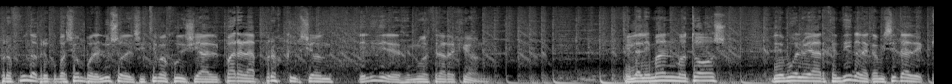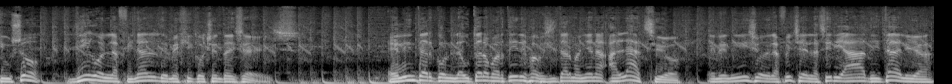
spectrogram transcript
profunda preocupación por el uso del sistema judicial para la proscripción de líderes de nuestra región. El alemán Motos devuelve a Argentina la camiseta que usó Diego en la final de México 86. El Inter con Lautaro Martínez va a visitar mañana a Lazio en el inicio de la fecha de la Serie A de Italia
